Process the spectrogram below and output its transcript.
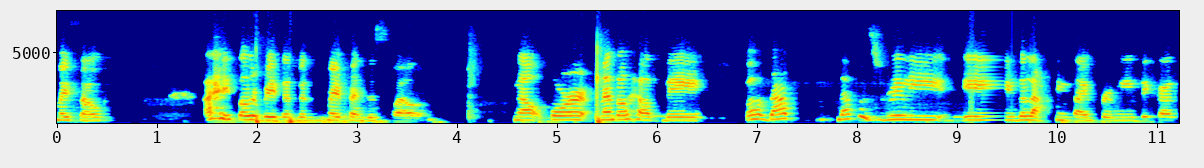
myself, I celebrated with my friends as well. Now, for Mental Health Day, well, that that was really a relaxing time for me because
